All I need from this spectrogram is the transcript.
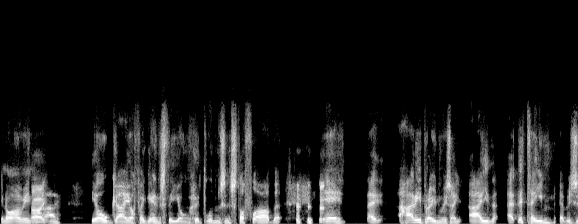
You know what I mean? Aye. Uh, the old guy up against the young hoodlums and stuff like that. But yeah, I, Harry Brown was I at the time it was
